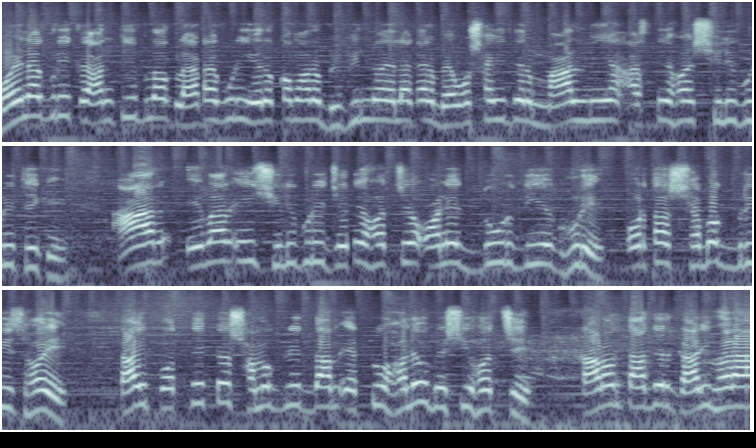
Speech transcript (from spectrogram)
ময়নাগুড়ি, ক্রান্তি ব্লক, লাটাগুড়ি, এরকম আরও বিভিন্ন এলাকার ব্যবসায়ীদের মাল নিয়ে আসতে হয় শিলিগুড়ি থেকে। আর এবার এই শিলিগুড়ি যেতে হচ্ছে অনেক দূর দিয়ে ঘুরে, অর্থাৎ সেবক ব্রিজ হয়ে। তাই প্রত্যেকটা সামগ্রীর দাম একটু হলেও বেশি হচ্ছে, কারণ তাদের গাড়ি ভাড়া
